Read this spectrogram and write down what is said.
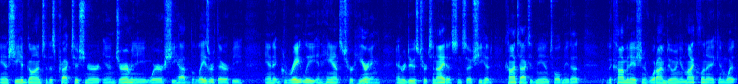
and she had gone to this practitioner in Germany where she had the laser therapy, and it greatly enhanced her hearing and reduced her tinnitus. And so she had contacted me and told me that the combination of what I'm doing in my clinic and what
